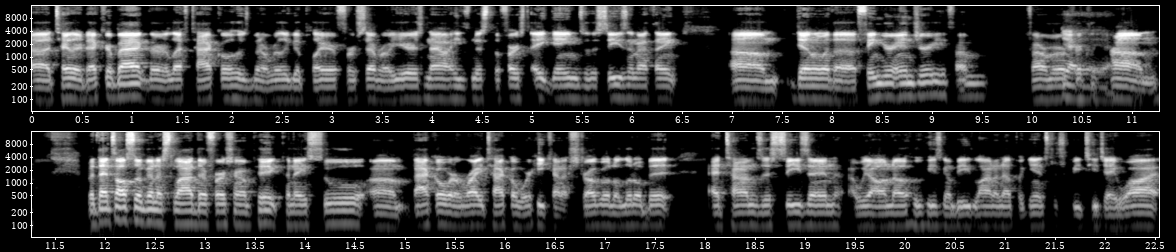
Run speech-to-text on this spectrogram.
uh, Taylor Decker back, their left tackle, who's been a really good player for several years now. He's missed the first eight games of the season, I think um, dealing with a finger injury, if I'm if I remember yeah, correctly. Yeah, yeah. Um, but that's also going to slide their first round pick, Penei Sewell, um, back over to right tackle where he kind of struggled a little bit at times this season. We all know who he's going to be lining up against, which would be T.J. Watt.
